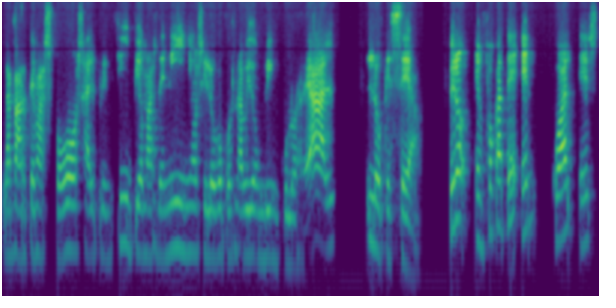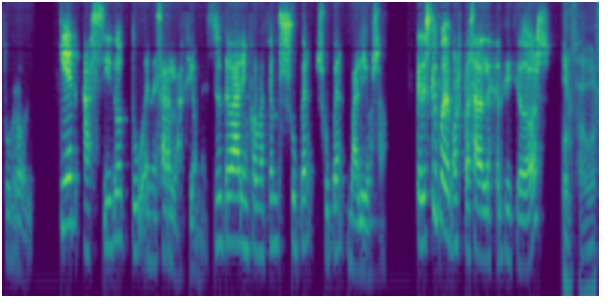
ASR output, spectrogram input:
la parte más fosa, el principio, más de niños y luego pues no ha habido un vínculo real, lo que sea. Pero enfócate en cuál es tu rol, quién has sido tú en esas relaciones. Eso te va a dar información súper, súper valiosa. ¿Crees que podemos pasar al ejercicio 2? Por favor.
